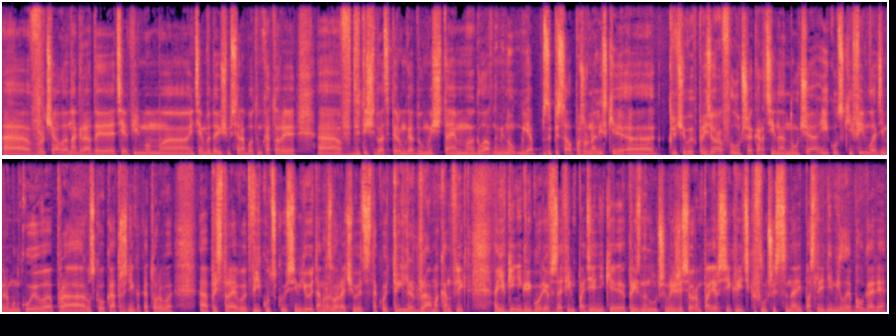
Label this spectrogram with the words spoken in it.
вручала награды тем фильмам и тем выдающимся работам, которые в 2021 году мы считаем главными. Ну, я записал по-журналистски э, ключевых призеров. Лучшая картина «Нуча», якутский фильм Владимира Мункуева про русского каторжника, которого э, пристраивают в якутскую семью, и там разворачивается такой триллер, драма, конфликт. Евгений Григорьев за фильм «Подельники» признан лучшим режиссером по версии критиков. Лучший сценарий «Последняя милая Болгария»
